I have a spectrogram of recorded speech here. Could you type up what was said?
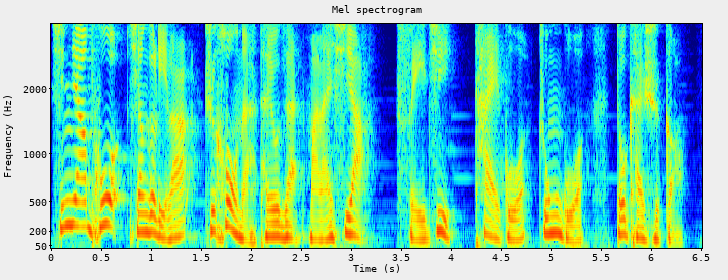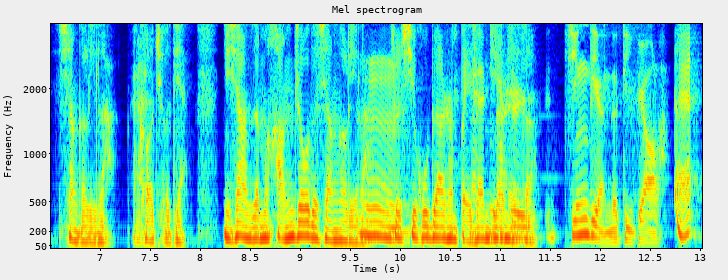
新加坡、香格里拉之后呢，他又在马来西亚、斐济、泰国、中国都开始搞香格里拉，搞酒店。你像咱们杭州的香格里拉，嗯。就西湖边上北山街那个，经典的地标了。哎，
